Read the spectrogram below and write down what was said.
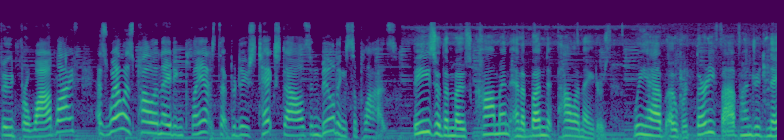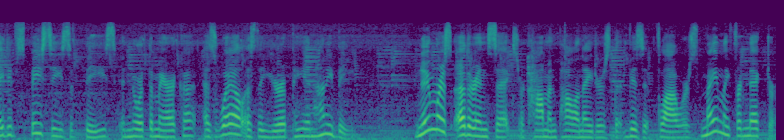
food for wildlife, as well as pollinating plants that produce textiles and building supplies. Bees are the most common and abundant pollinators. We have over 3,500 native species of bees in North America, as well as the European honeybee. Numerous other insects are common pollinators that visit flowers, mainly for nectar.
